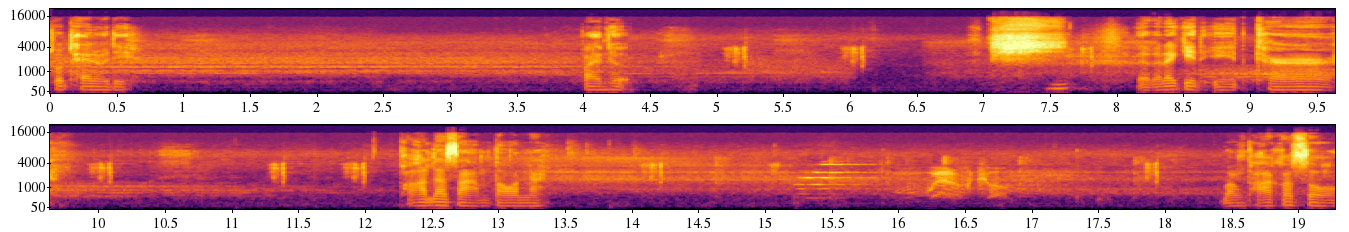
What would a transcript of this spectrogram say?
ทดแทนไว้ดิ ไปเถอะ เดี๋ยวก็ได้เกรดเอทค่ะพาร์ทละสามตอนนะบางพาร์ทก็สอง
